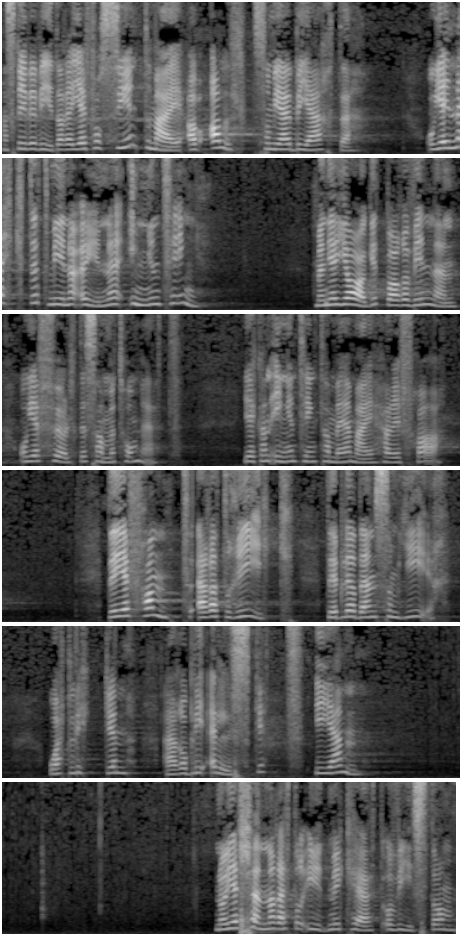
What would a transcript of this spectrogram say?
Han skriver videre.: Jeg forsynte meg av alt som jeg begjærte, og jeg nektet mine øyne ingenting. Men jeg jaget bare vinden, og jeg følte samme tomhet. Jeg kan ingenting ta med meg herifra. Det jeg fant, er at rik, det blir den som gir, og at lykken er å bli elsket igjen. Når jeg kjenner etter ydmykhet og visdom,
